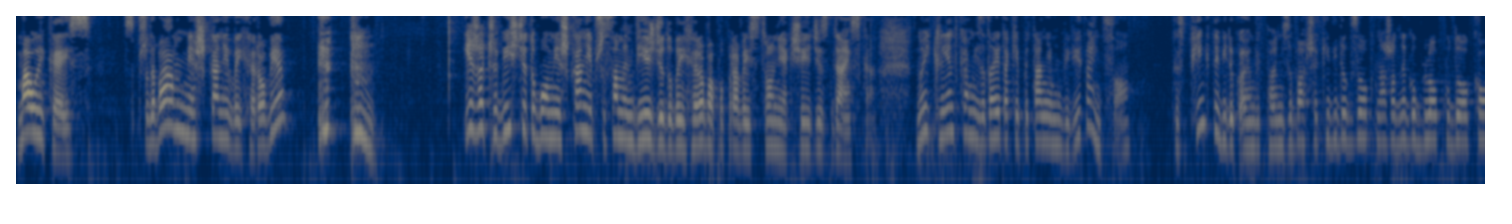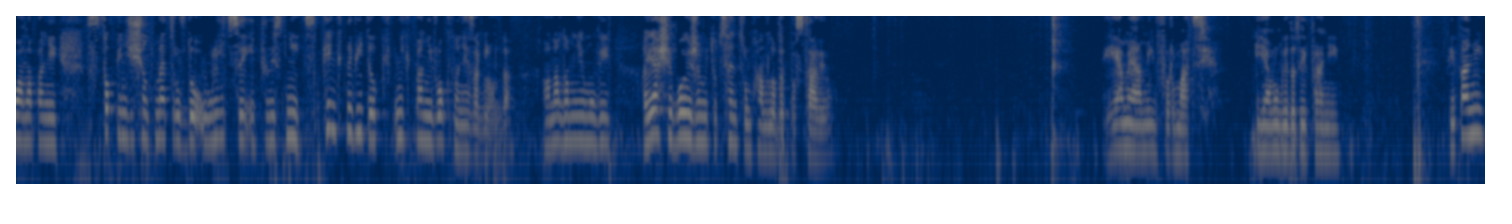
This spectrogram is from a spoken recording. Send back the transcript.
Mały case. Sprzedawałam mieszkanie w Wejherowie i rzeczywiście to było mieszkanie przy samym wjeździe do Wejherowa po prawej stronie, jak się jedzie z Gdańska. No i klientka mi zadaje takie pytanie, mówi, wie pani co? To jest piękny widok, a ja mówię, pani zobacz, jaki widok z okna, żadnego bloku dookoła, ma pani 150 metrów do ulicy i tu jest nic. Piękny widok, nikt pani w okno nie zagląda. A ona do mnie mówi, a ja się boję, że mi tu centrum handlowe postawią. Ja miałam informację. I ja mówię do tej pani, wie pani,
